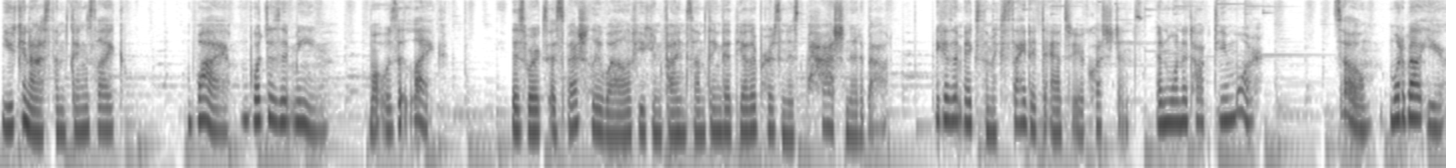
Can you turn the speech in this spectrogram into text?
you can ask them things like, why, what does it mean? What was it like? This works especially well if you can find something that the other person is passionate about because it makes them excited to answer your questions and wanna talk to you more. So what about you?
